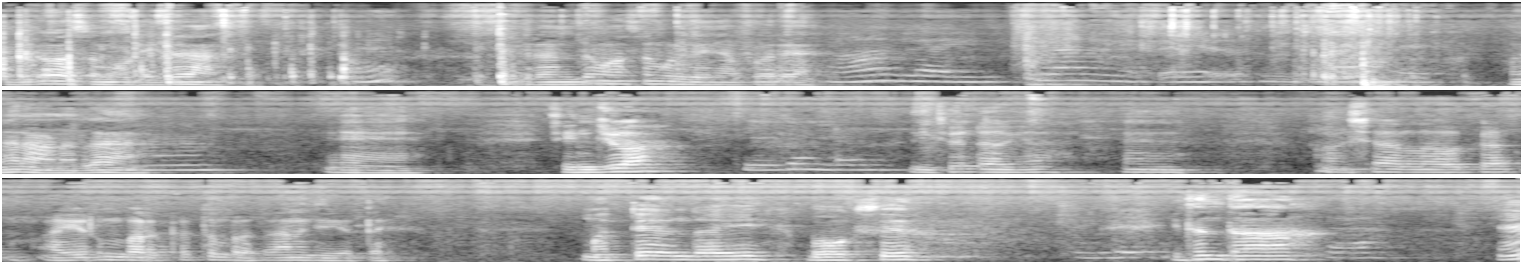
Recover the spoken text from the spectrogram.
രണ്ട് മാസം കൂടി ഇല്ലേ? രണ്ട് മാസം കൂടി കഴിഞ്ഞാൽ പോരെ? അങ്ങനാണല്ലേ? ഏ ചിഞ്ചുവാ? ചിഞ്ചു ഉണ്ടാവുക മാഷാല്ല ഒക്കെ അയറും വർക്കത്തും പ്രദാനം ചെയ്യട്ടെ. മറ്റേ എന്തായി ബോക്സ്? ഇതെന്താ? ഏ?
